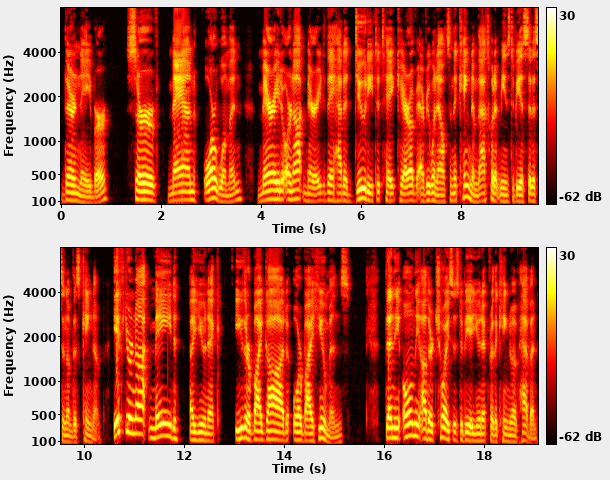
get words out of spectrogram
their neighbor, serve man or woman, married or not married, they had a duty to take care of everyone else in the kingdom. That's what it means to be a citizen of this kingdom. If you're not made a eunuch, either by God or by humans, then the only other choice is to be a eunuch for the kingdom of heaven,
